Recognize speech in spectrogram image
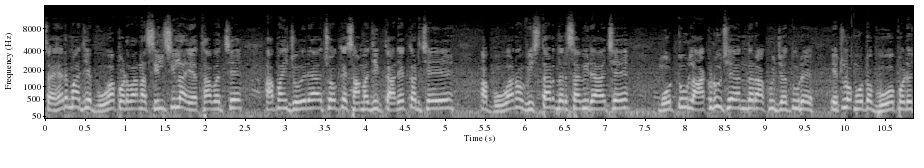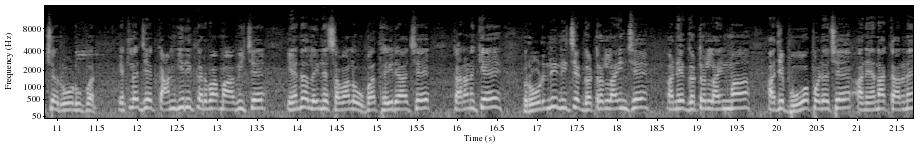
શહેરમાં જે ભૂવા પડવાના સિલસિલા યથાવત છે, આપ અહીં જોઈ રહ્યા છો કે સામાજિક કાર્યકર છે એ આ ભૂવાનો વિસ્તાર દર્શાવી રહ્યા છે. મોટું લાકડું છે અંદર આખું જતું રહે, એટલો મોટો ભૂવો પડ્યો છે રોડ ઉપર. એટલે જે કામગીરી કરવામાં આવી છે એને લઈને સવાલો ઊભા થઈ રહ્યા છે. કારણ કે રોડની નીચે ગટર લાઈન છે અને એ ગટર લાઈનમાં આજે ભૂવો પડ્યો છે અને એના કારણે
